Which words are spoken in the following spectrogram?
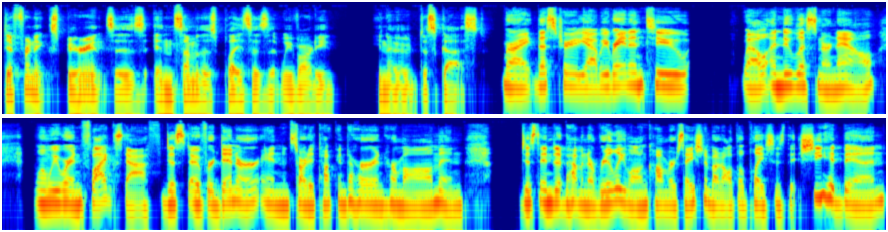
different experiences in some of those places that we've already, you know, discussed. Right. That's true. Yeah. We ran into, well, a new listener now when we were in Flagstaff just over dinner and started talking to her and her mom. And just ended up having a really long conversation about all the places that she had been.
